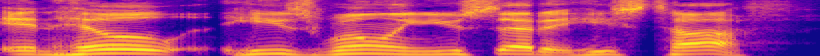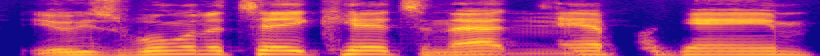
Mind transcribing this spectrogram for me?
And he'll he's willing, you said it, he's tough. He's willing to take hits in that Mhm. Tampa game.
